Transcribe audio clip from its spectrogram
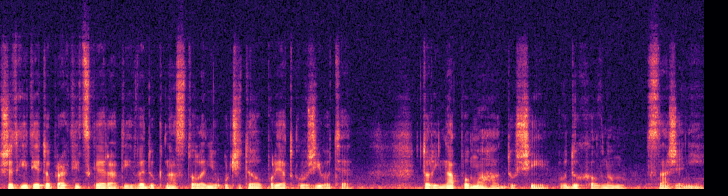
Všetky tieto praktické rady vedú k nastoleniu určitého poriadku v živote, ktorý napomáha duši v duchovnom snažení.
